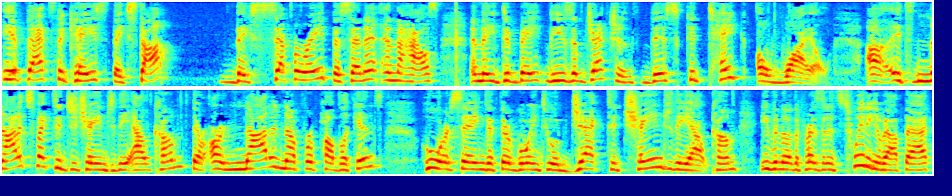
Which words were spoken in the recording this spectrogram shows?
If that's the case, they stop. They separate the Senate and the House and they debate these objections. This could take a while. Uh, it's not expected to change the outcome. There are not enough Republicans who are saying that they're going to object to change the outcome, even though the president's tweeting about that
